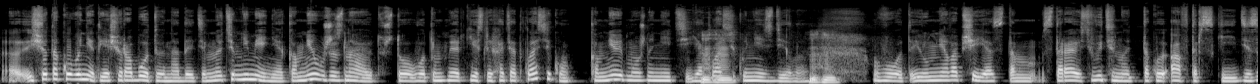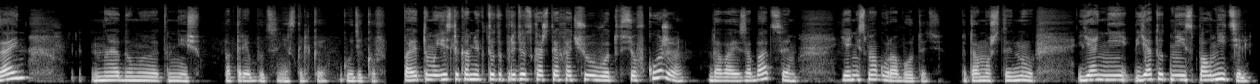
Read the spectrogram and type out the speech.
Э, еще такого нет, я еще работаю над этим, но тем не менее, ко мне уже знают, что вот, например, если хотят классику, ко мне можно не идти, я uh-huh. классику не сделаю. Uh-huh. Вот, и у меня вообще, я там стараюсь вытянуть такой авторский дизайн, но я думаю, это мне еще потребуется несколько годиков. Поэтому, если ко мне кто-то придет и скажет, я хочу вот все в коже, давай забацаем, я не смогу работать, потому что, ну, я не, я тут не исполнитель,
